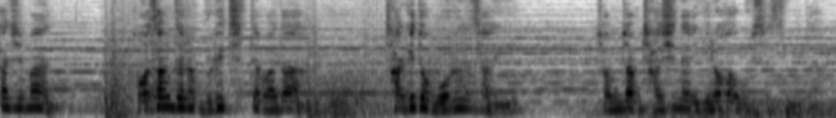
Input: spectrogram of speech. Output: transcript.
하지만 거상들을 물리칠 때마다 자기도 모르는 사이 점점 자신을 잃어가고 있었습니다.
